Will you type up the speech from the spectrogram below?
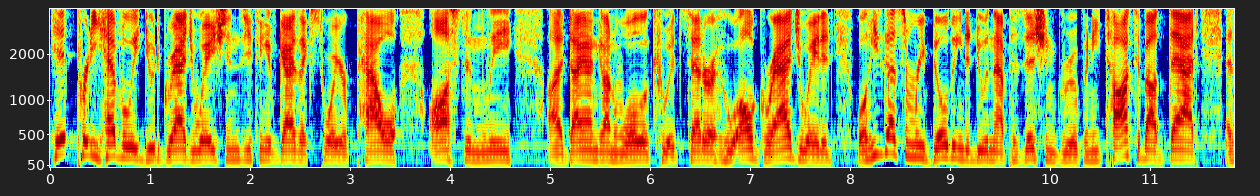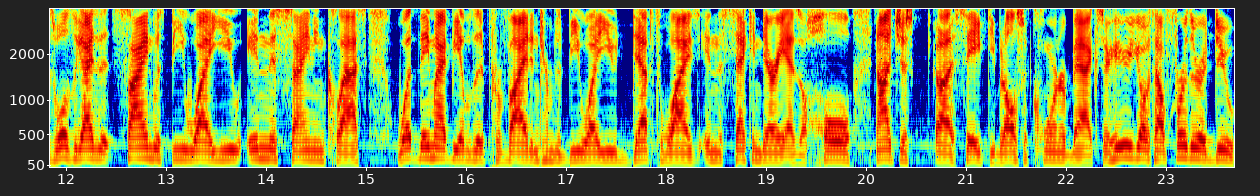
hit pretty heavily due to graduations. You think of guys like Sawyer Powell, Austin Lee, uh, Dayan Ghanwoloku, etc etc., who all graduated. Well, he's got some rebuilding to do in that position group, and he talked about that as well as the guys that signed with BYU in this signing class, what they might be able to provide in terms of BYU depth wise in the secondary as a whole, not just uh, safety, but also cornerback. So here you go. Without further ado,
